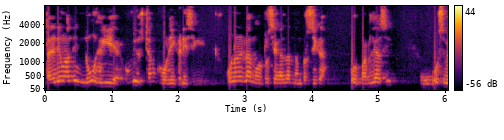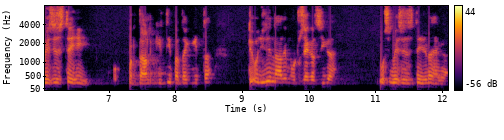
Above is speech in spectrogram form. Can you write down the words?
ਤਾਂ ਜਿਹੜੀ ਉਹਨਾਂ ਦੀ ਨੂੰਹ ਹੈਗੀ ਹੈ ਉਹ ਵੀ ਉਸ ਟਾਈਮ ਕੋਲ ਹੀ ਖੜੀ ਸੀਗੀ। ਉਹਨਾਂ ਨੇ ਜਿਹੜਾ ਮੋਟਰਸਾਈਕਲ ਦਾ ਨੰਬਰ ਸੀਗਾ ਉਹ ਪੜ ਲਿਆ ਸੀ। ਉਸ ਬੇਸਿਸ ਤੇ ਹੀ ਪੜਤਾਲ ਕੀਤੀ ਪਤਾ ਕੀਤਾ। ਤੇ ਉਹ ਜਿਹਦੇ ਨਾਂ ਦੇ ਮੋਟਰਸਾਈਕਲ ਸੀਗਾ ਉਸ ਬੇਸਿਸ ਤੇ ਜਿਹੜਾ ਹੈਗਾ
